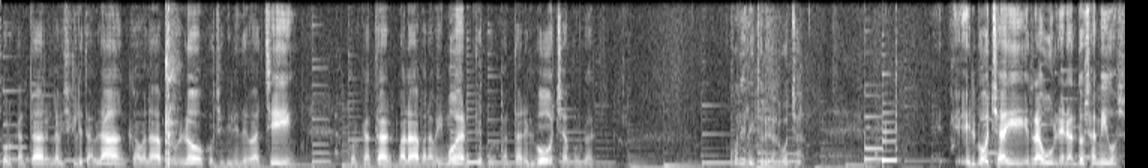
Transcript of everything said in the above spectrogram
Por cantar La bicicleta blanca, Balada para un loco, Chiquilín de Bachín, por cantar Balada para mi muerte, por cantar El Bocha, por ¿Cuál es la historia del Bocha? El Bocha y Raúl eran dos amigos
